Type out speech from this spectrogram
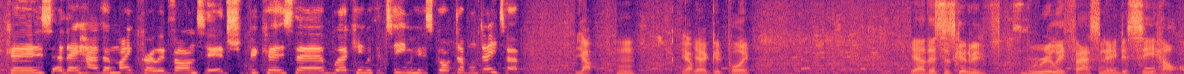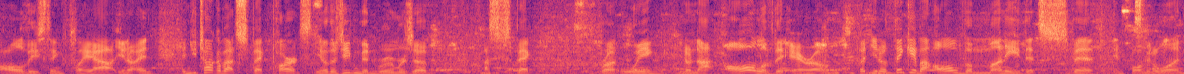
because they have a micro advantage because they're working with a team who's got double data. Yeah. Yeah. Yeah, good point. Yeah, this is going to be really fascinating to see how all of these things play out. You know, and and you talk about spec parts. You know, there's even been rumors of a spec front wing. You know, not all of the aero, but you know, thinking about all the money that's spent in Formula One,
